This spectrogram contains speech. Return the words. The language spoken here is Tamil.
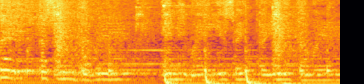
சேர்த்த சிந்தமே இனிமை இசைத்த இனித்தமிழ்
